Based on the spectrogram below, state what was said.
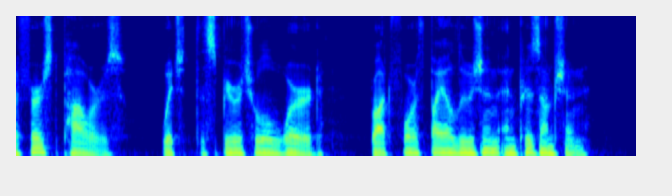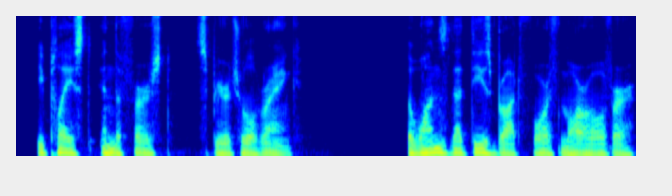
The first powers, which the spiritual word brought forth by illusion and presumption, he placed in the first spiritual rank. The ones that these brought forth, moreover,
